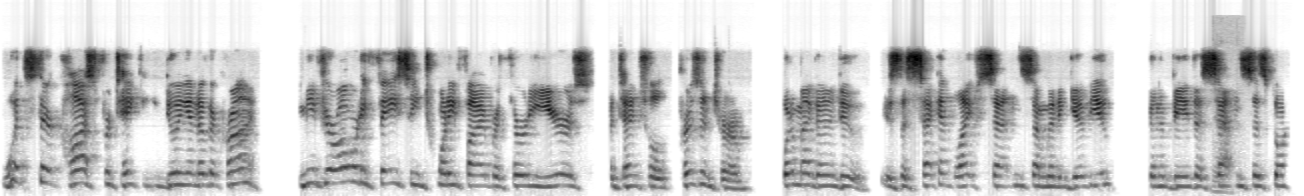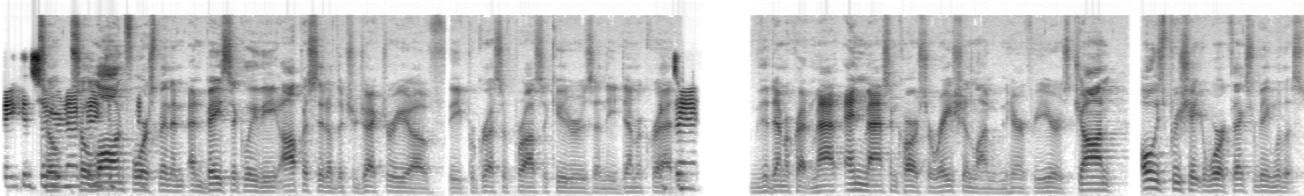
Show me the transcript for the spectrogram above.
What's their cost for taking doing another crime? I mean, if you're already facing 25 or 30 years potential prison term, what am I going to do? Is the second life sentence I'm going to give you going to be the sentence that's going to make it so, so you're not so law to enforcement and, and basically the opposite of the trajectory of the progressive prosecutors and the democrat exactly. The democrat ma- and mass incarceration line we've been hearing for years john always appreciate your work thanks for being with us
